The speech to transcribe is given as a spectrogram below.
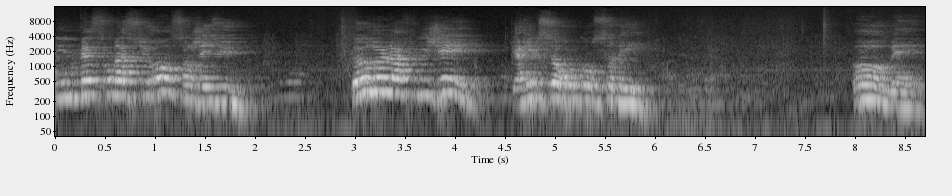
il met son assurance en Jésus. Heureux l'affligé, car ils seront consolés. Oh, mais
